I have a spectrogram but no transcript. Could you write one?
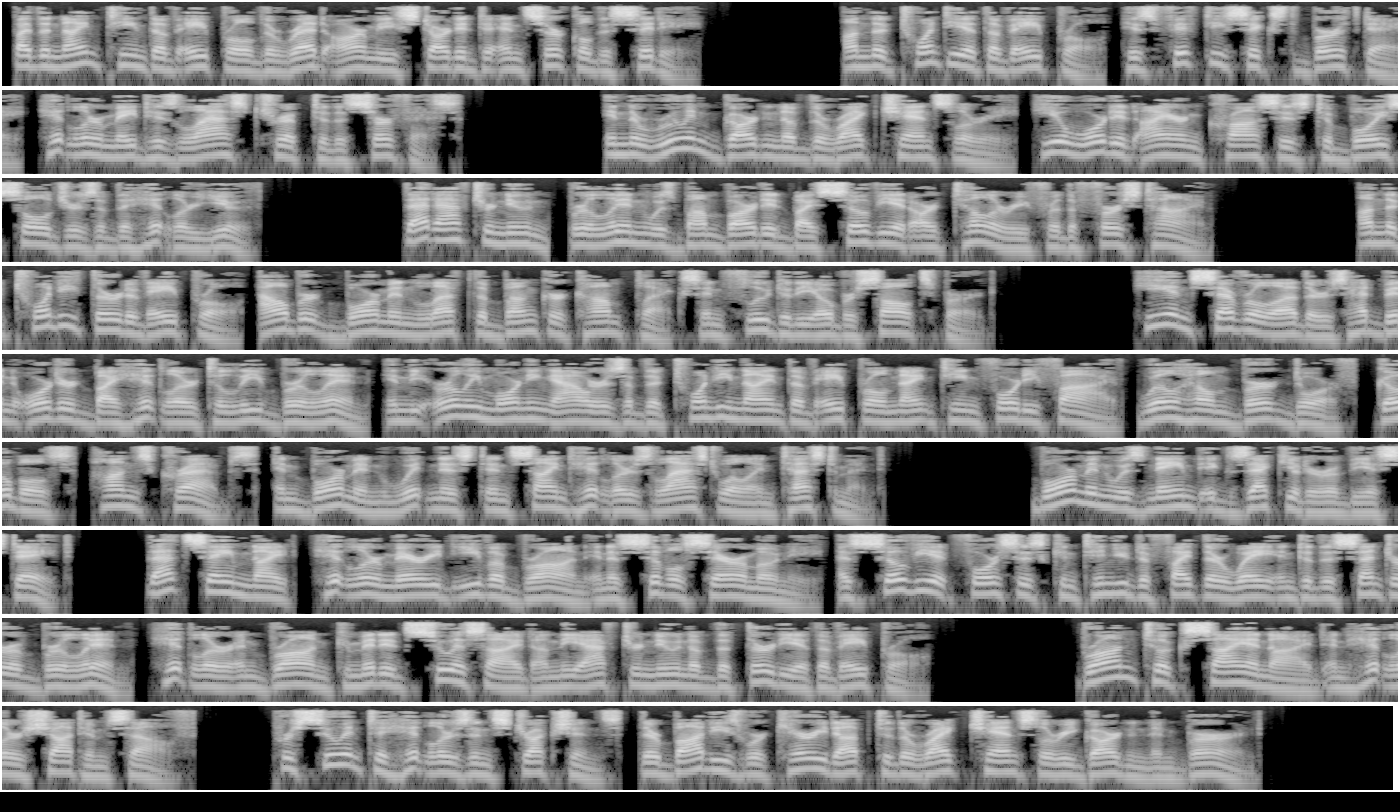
By 19 April the Red Army started to encircle the city. On 20 April, his 56th birthday, Hitler made his last trip to the surface. In the ruined garden of the Reich Chancellery, he awarded Iron Crosses to boy soldiers of the Hitler Youth. That afternoon, Berlin was bombarded by Soviet artillery for the first time. On 23 April, Albert Bormann left the bunker complex and flew to the Obersalzberg. He and several others had been ordered by Hitler to leave Berlin. In the early morning hours of 29 April 1945, Wilhelm Burgdorf, Goebbels, Hans Krebs, and Bormann witnessed and signed Hitler's last will and testament. Bormann was named executor of the estate. That same night, Hitler married Eva Braun in a civil ceremony. As Soviet forces continued to fight their way into the center of Berlin, Hitler and Braun committed suicide on the afternoon of 30 April. Braun took cyanide and Hitler shot himself. Pursuant to Hitler's instructions, their bodies were carried up to the Reich Chancellery Garden and burned.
